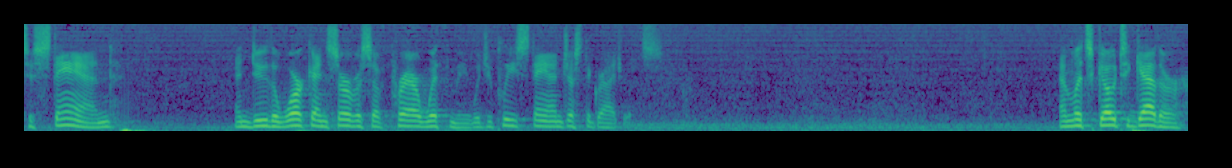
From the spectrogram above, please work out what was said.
to stand and do the work and service of prayer with me. Would you please stand, just the graduates? And let's go together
